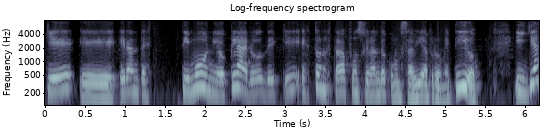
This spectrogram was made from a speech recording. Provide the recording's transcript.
que eh, eran testimonio claro de que esto no estaba funcionando como se había prometido. Y ya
